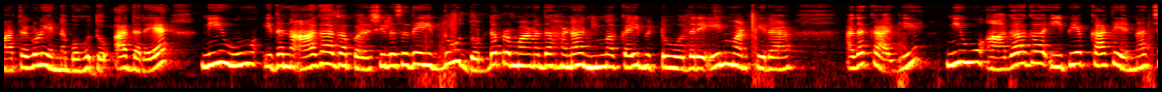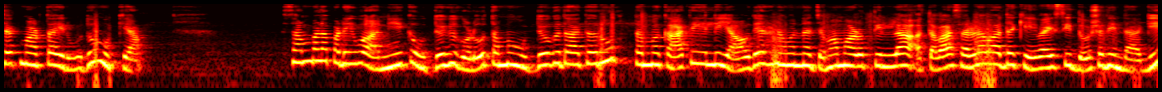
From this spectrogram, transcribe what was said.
ಮಾತ್ರೆಗಳು ಎನ್ನಬಹುದು. ಆದರೆ ನೀವು ಇದನ್ನು ಆಗಾಗ ಪರಿಶೀಲಿಸದೇ ಇದ್ದು ದೊಡ್ಡ ಪ್ರಮಾಣದ ಹಣ ನಿಮ್ಮ ಕೈ ಬಿಟ್ಟು ಹೋದರೆ ಏನು ಮಾಡ್ತೀರಾ? ಅದಕ್ಕಾಗಿ ನೀವು ಆಗಾಗ ಇ ಪಿ ಎಫ್ ಖಾತೆಯನ್ನು ಚೆಕ್ ಮಾಡ್ತಾ ಇರುವುದು ಮುಖ್ಯ. ಸಂಬಳ ಪಡೆಯುವ ಅನೇಕ ಉದ್ಯೋಗಿಗಳು ತಮ್ಮ ಉದ್ಯೋಗದಾತರು ತಮ್ಮ ಖಾತೆಯಲ್ಲಿ ಯಾವುದೇ ಹಣವನ್ನು ಜಮಾ ಮಾಡುತ್ತಿಲ್ಲ ಅಥವಾ ಸರಳವಾದ ಕೆ ವೈ ಸಿ ದೋಷದಿಂದಾಗಿ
